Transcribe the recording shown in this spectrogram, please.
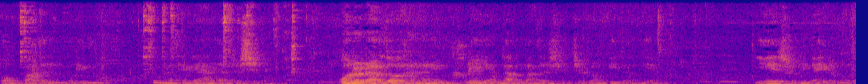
복받은 우리 모두가 되게 하여 주시고 오늘 하루도 하나님 크게 영광 받으실 줄로 믿으며 예수님의 이름으로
